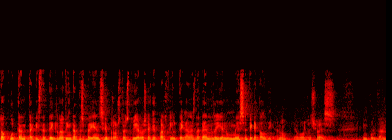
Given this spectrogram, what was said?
toco tanta aquesta tecla, no tinc tanta experiència, però ostres, tu ja veus que aquest perfil té ganes d'aprendre i en un mes s'ha ficat al dia. No? Llavors això és, important.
